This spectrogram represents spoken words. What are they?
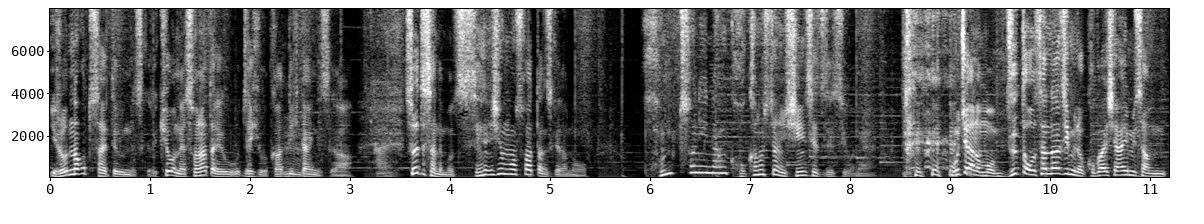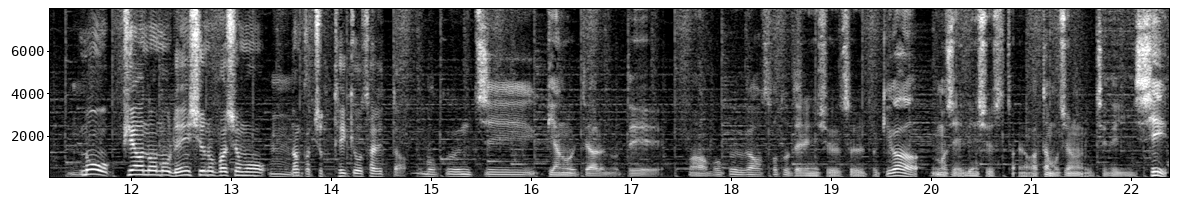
いろんなことされてるんですけど今日ねそのあたりをぜひ伺っていきたいんですが、うんはい、添田さんでも先週もそうだったんですけどあの本当になんか他の人に親切ですよね もちろんあのもうずっと幼馴染の小林愛美さんのピアノの練習の場所もなんかちょっと提供された、うん、僕んちピアノ置いてあるので、まあ、僕が外で練習する時はもし練習室とかったらもちろんうちでいいし、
